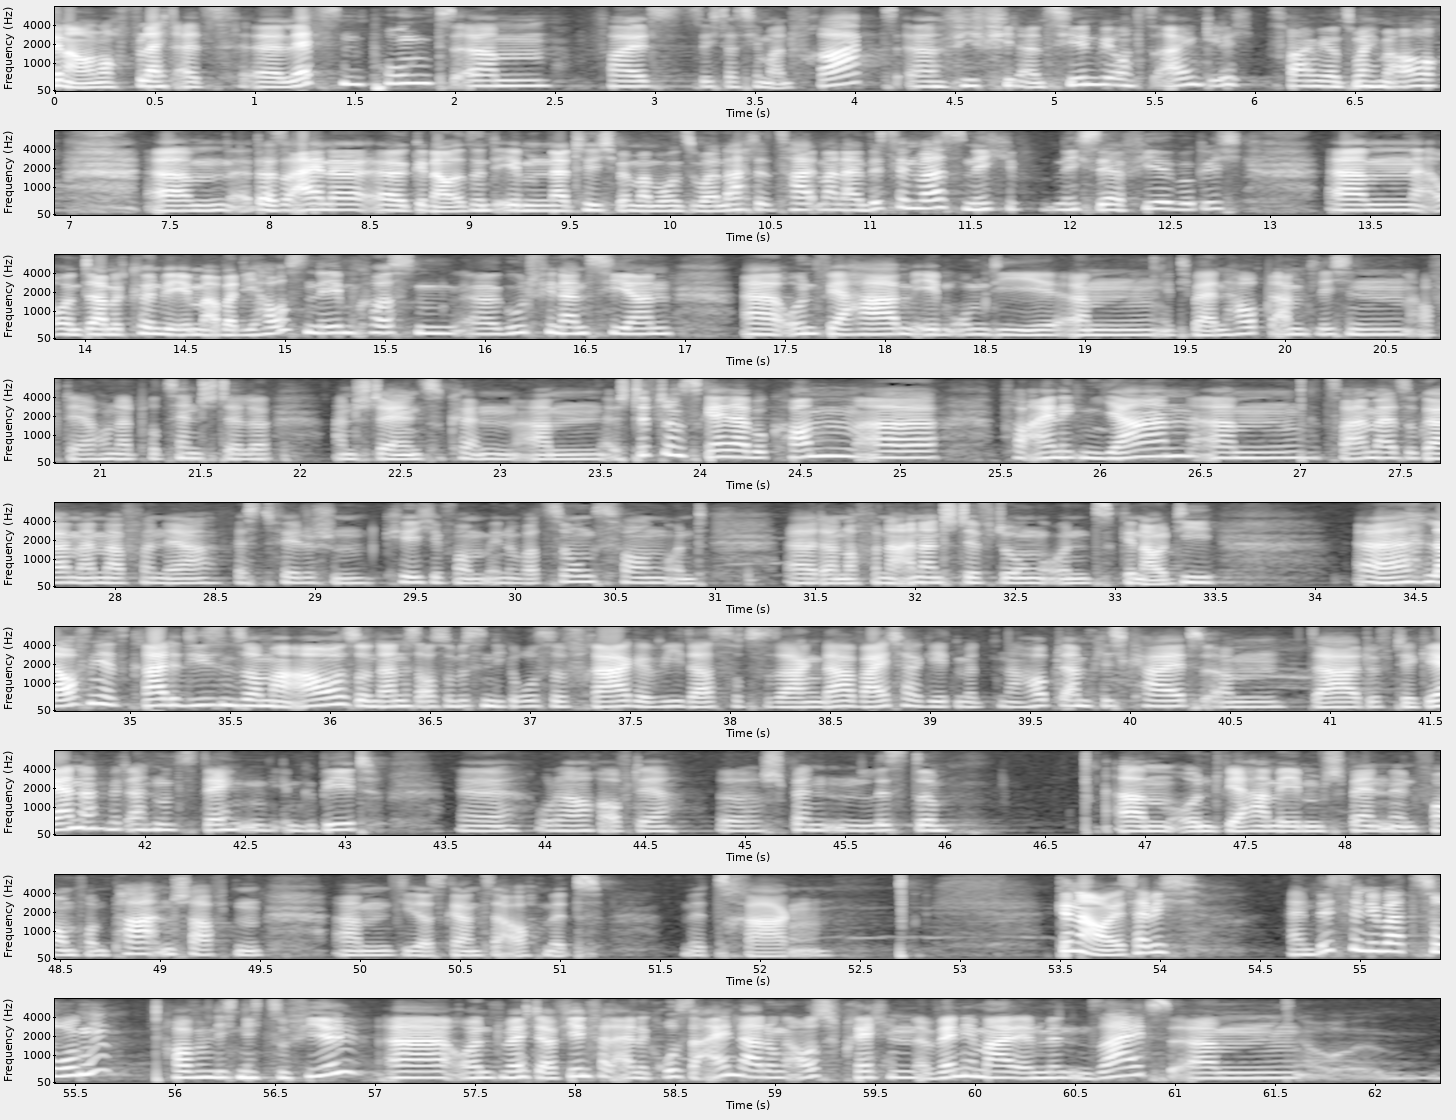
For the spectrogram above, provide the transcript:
Genau, noch vielleicht als äh, letzten Punkt, ähm, falls sich das jemand fragt, äh, wie finanzieren wir uns eigentlich? Das fragen wir uns manchmal auch. Ähm, das eine, äh, genau, sind eben natürlich, wenn man bei uns übernachtet, zahlt man ein bisschen was, nicht, nicht sehr viel wirklich. Ähm, und damit können wir eben aber die Hausnebenkosten äh, gut finanzieren. Äh, und wir haben eben, um die, ähm, die beiden Hauptamtlichen auf der 100%-Stelle anstellen zu können, ähm, Stiftungsgelder bekommen äh, vor einigen Jahren, ähm, zweimal sogar, einmal von der Westfälischen Kirche vom Innovationsfonds und äh, dann noch von einer anderen Stiftung und genau die äh, laufen jetzt gerade diesen Sommer aus und dann ist auch so ein bisschen die große Frage, wie das sozusagen da weitergeht mit einer Hauptamtlichkeit. Ähm, da dürft ihr gerne mit an uns denken im Gebet äh, oder auch auf der äh, Spendenliste. Ähm, und wir haben eben Spenden in Form von Patenschaften, ähm, die das Ganze auch mit, mittragen. Genau, jetzt habe ich ein bisschen überzogen, hoffentlich nicht zu viel, äh, und möchte auf jeden Fall eine große Einladung aussprechen, wenn ihr mal in Minden seid. Ähm,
